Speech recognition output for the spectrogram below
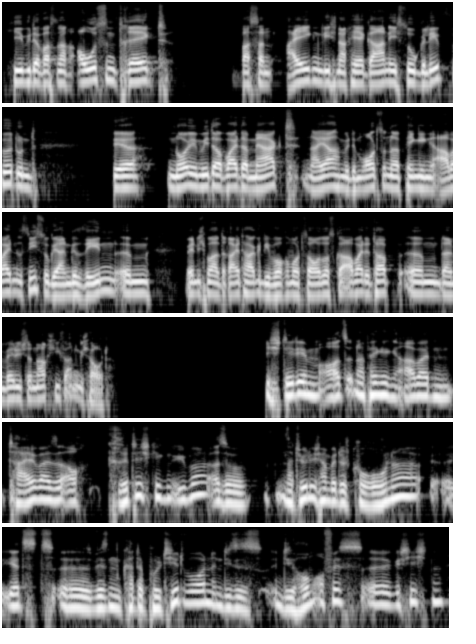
hier wieder was nach außen trägt, was dann eigentlich nachher gar nicht so gelebt wird und der neue Mitarbeiter merkt, naja, mit dem ortsunabhängigen Arbeiten ist nicht so gern gesehen. Ähm, wenn ich mal drei Tage die Woche mal zu Hause gearbeitet habe, ähm, dann werde ich danach schief angeschaut. Ich stehe dem ortsunabhängigen Arbeiten teilweise auch kritisch gegenüber. Also natürlich haben wir durch Corona äh, jetzt, äh, wir sind katapultiert worden in dieses, in die Homeoffice-Geschichten. Äh,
